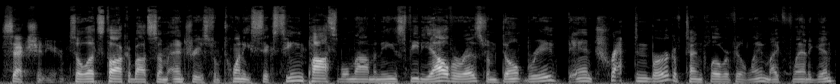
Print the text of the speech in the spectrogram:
section here. So let's talk about some entries from 2016. Possible nominees Fede Alvarez from Don't Breathe, Dan Trachtenberg of 10 Cloverfield Lane, Mike Flanagan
